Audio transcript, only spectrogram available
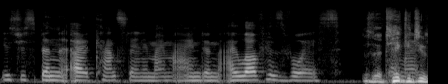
he's just been a constant in my mind, and I love his voice. Does that so take you to.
